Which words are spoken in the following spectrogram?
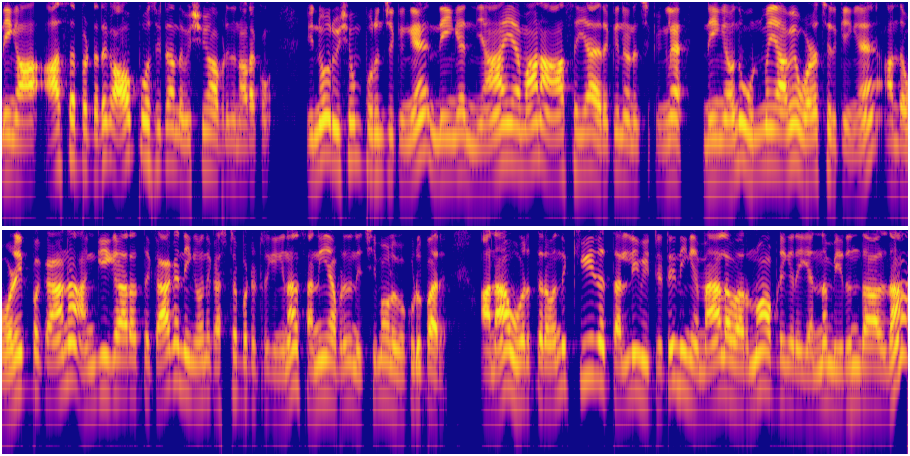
நீங்கள் ஆசைப்பட்டதுக்கு ஆப்போசிட்டாக அந்த விஷயம் அப்படி நடக்கும். இன்னொரு விஷயம் புரிஞ்சுக்குங்க. நீங்கள் நியாயமான ஆசையாக இருக்குன்னு நினச்சிக்கோங்களேன். நீங்கள் வந்து உண்மையாகவே உழைச்சிருக்கீங்க. அந்த உழைப்புக்கான அங்கீகாரத்துக்காக நீங்கள் வந்து கஷ்டப்பட்டுட்டு இருக்கீங்கன்னா சனி அப்படி நிச்சயமாக உங்களுக்கு கொடுப்பாரு. ஆனால் ஒருத்தரை வந்து கீழே தள்ளி விட்டுட்டு நீங்கள் மேலே வரணும் அப்படிங்கிற எண்ணம் இருந்தால்தான்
